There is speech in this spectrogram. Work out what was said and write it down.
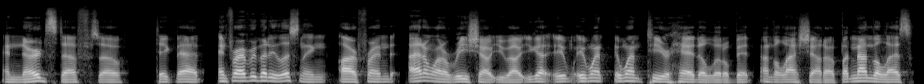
and nerd stuff. So take that. And for everybody listening, our friend, I don't want to reshout you out. You got it, it went it went to your head a little bit on the last shout out, but nonetheless,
